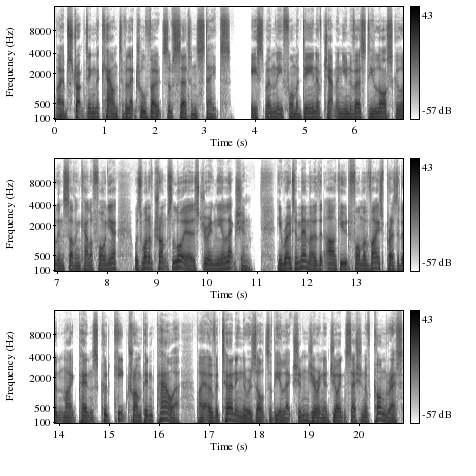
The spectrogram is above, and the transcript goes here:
by obstructing the count of electoral votes of certain states. Eastman, the former dean of Chapman University Law School in Southern California, was one of Trump's lawyers during the election. He wrote a memo that argued former Vice President Mike Pence could keep Trump in power by overturning the results of the election during a joint session of Congress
